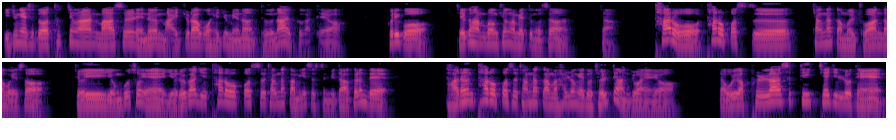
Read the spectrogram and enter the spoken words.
이 중에서도 특정한 맛을 내는 마이쮸라고 해주면 더 나을 것 같아요. 그리고 제가 한번 경험했던 것은 자 타로 타로 버스 장난감을 좋아한다고 해서 저희 연구소에 여러 가지 타로 버스 장난감이 있었습니다. 그런데 다른 타로 버스 장난감을 활용해도 절대 안 좋아해요. 자, 우리가 플라스틱 재질로 된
